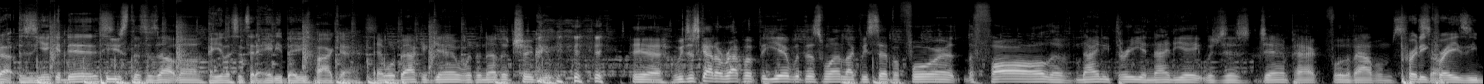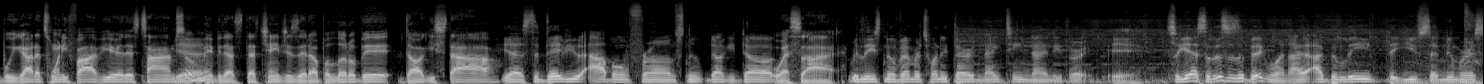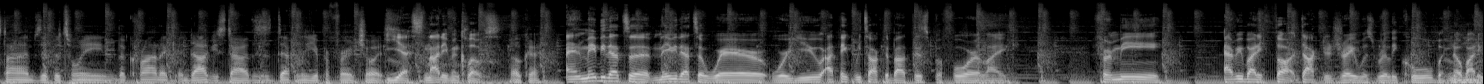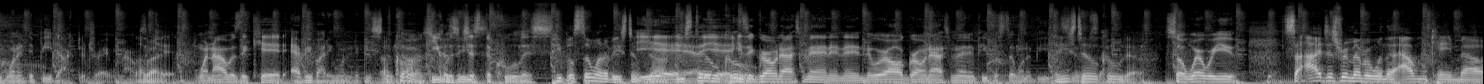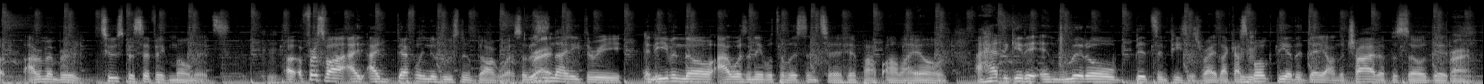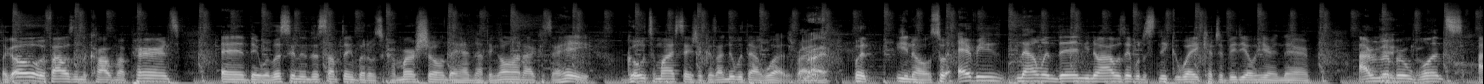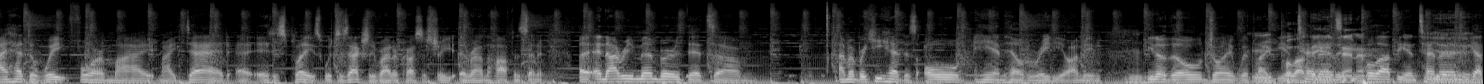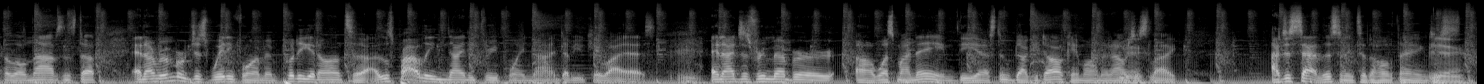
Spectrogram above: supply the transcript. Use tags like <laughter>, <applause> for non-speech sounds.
What up? This is Yinka Diz. Peace, this is Outlaw. And you listen to the 80 Babies podcast. And we're back again with another tribute. <laughs> yeah, we just got to wrap up the year with this one. Like we said before, the fall of 93 and 98 was just jam packed, full of albums. Pretty so. crazy. We got a 25 year this time, yeah. so maybe that's that changes it up a little bit. Doggy Style. Yeah, it's the debut album from Snoop Doggy Dogg. West Side. Released November 23rd, 1993. Yeah. So yeah, so this is a big one. I, I believe that you've said numerous times that between the Chronic and Doggy Style, this is definitely your preferred choice. Yes, not even close. Okay. And maybe that's a maybe that's a where were you? I think we talked about this before. Like, for me, everybody thought Dr. Dre was really cool, but nobody mm-hmm. wanted to be Dr. Dre when I was All a right. kid. When I was a kid, everybody wanted to be Snoop Dogg. He was just the coolest. People still want to be Snoop Dogg. Yeah, he's still yeah. Cool. He's a grown ass man, and, and, we're all grown ass men, and people still want to be. he's still so. cool though. So where were you? So I just remember when the album came out. I remember two specific moments. Uh, first of all, I, I, definitely knew who Snoop Dogg was. So this right. is '93, and even though I wasn't able to listen to hip hop on my own, I had to get it in little bits and pieces, right? Like I mm-hmm. spoke the other day on the Tribe episode that, right. like, oh, if I was in the car with my parents and they were listening to something, but it was a commercial and they had nothing on, I could say, hey, go to my station because I knew what that was, right? right? But you know, so every now and then, you know, I was able to sneak away, catch a video here and there. I remember yeah. once I had to wait for my my dad at, at, his place, which is actually right across the street around the Hoffman Center, uh, and I remember that. Um, I remember he had this old handheld radio. I mean, mm-hmm. you know, the old joint with like the antenna, the antenna. You pull out the antenna yeah. and you got the little knobs and stuff. And I remember just waiting for him and putting it on to, it was probably 93.9 WKYS. Mm-hmm. And I just remember, uh, What's My Name? The uh, Snoop Doggy Dogg came on and I was yeah. just like, I just sat listening to the whole thing. Just, yeah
